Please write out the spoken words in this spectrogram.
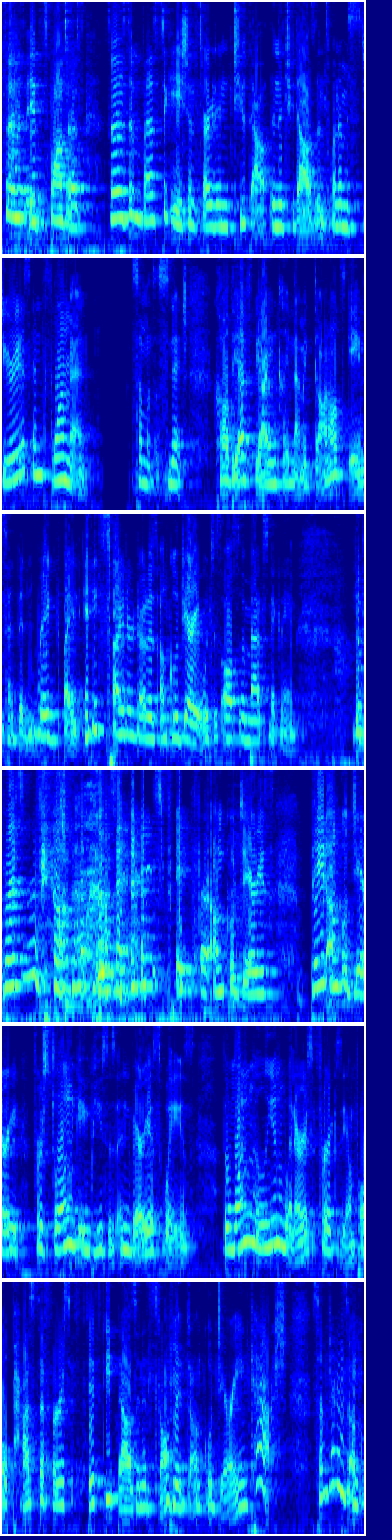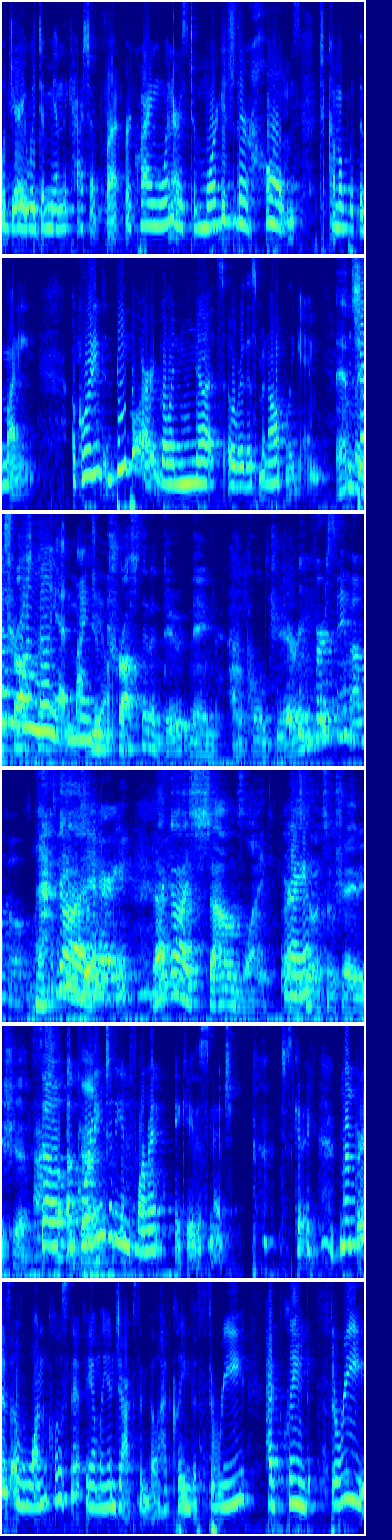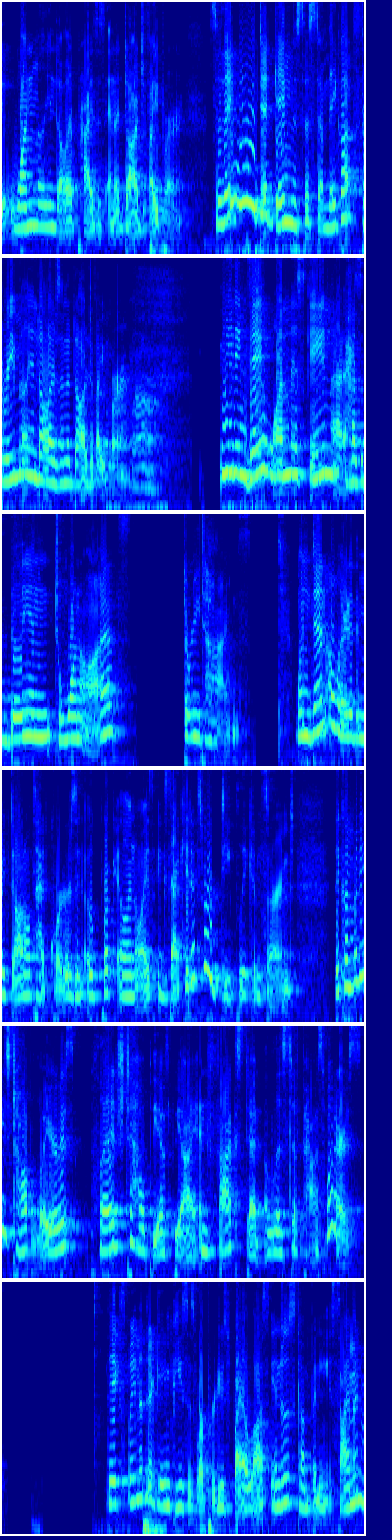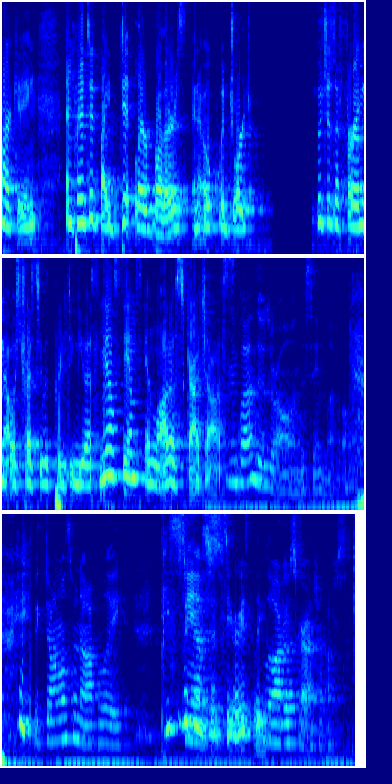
So it sponsors us. So his investigation started in 2000 in the 2000s when a mysterious informant, someone's a snitch, called the FBI and claimed that McDonald's games had been rigged by an insider known as Uncle Jerry, which is also Matt's nickname. The person revealed that the winners paid for Uncle Jerry's paid Uncle Jerry for stolen game pieces in various ways. The 1 million winners, for example, passed the first 50,000 installment to Uncle Jerry in cash. Sometimes Uncle Jerry would demand the cash up front, requiring winners to mortgage their homes to come up with the money. According to the people are going nuts over this Monopoly game. And it's they just trusted- 1 million, mind You you. trusted a dude named Uncle Jerry? First name Uncle. That guy, Jerry. that guy sounds like Right? he's doing some shady shit. So, Okay. according to the informant, aka the snitch, just kidding, members of one close knit family in Jacksonville had claimed the three had claimed three one million dollar prizes and a Dodge Viper. So they really did game the system. They got three million dollars in a Dodge Viper, Wow. meaning they won this game that has a billion to one odds three times. When Dent alerted the McDonald's headquarters in Oak Brook, Illinois, executives were deeply concerned. The company's top lawyers pledged to help the FBI and faxed Dent a list of past winners. They explained that their game pieces were produced by a Los Angeles company, Simon Marketing, and printed by Dittler Brothers in Oakwood, Georgia, which is a firm that was trusted with printing U.S. mail stamps and lotto scratch offs. I'm glad those are all on the same level. McDonald's Monopoly, Pieces of this Stamps. shit, seriously. lotto scratch offs.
